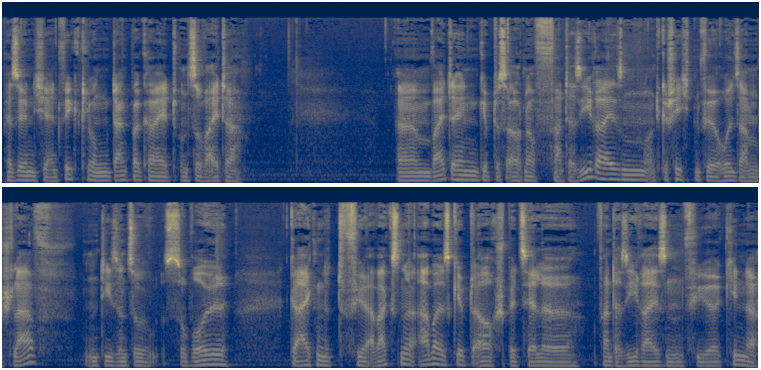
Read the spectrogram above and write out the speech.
persönliche Entwicklung, Dankbarkeit und so weiter. Ähm, weiterhin gibt es auch noch Fantasiereisen und Geschichten für erholsamen Schlaf. Und die sind so, sowohl geeignet für Erwachsene, aber es gibt auch spezielle Fantasiereisen für Kinder.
